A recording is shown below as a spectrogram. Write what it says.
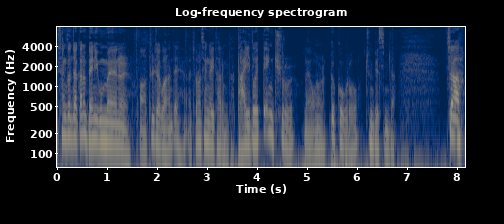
생선 작가는 베니 굿맨을 어, 틀자고 하는데 아, 저는 생각이 다릅니다. 다이도의 땡큐를 네, 오늘 끝곡으로 준비했습니다. 자,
